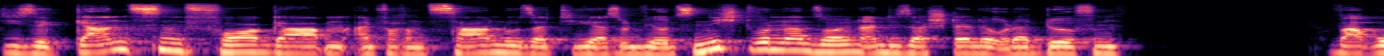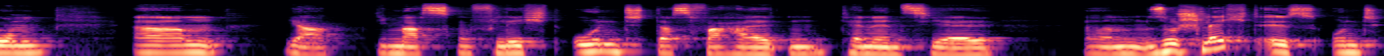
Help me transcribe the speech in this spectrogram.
diese ganzen Vorgaben einfach ein zahnloser Tiger ist und wir uns nicht wundern sollen an dieser Stelle oder dürfen, warum ähm, ja, die Maskenpflicht und das Verhalten tendenziell ähm, so schlecht ist und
